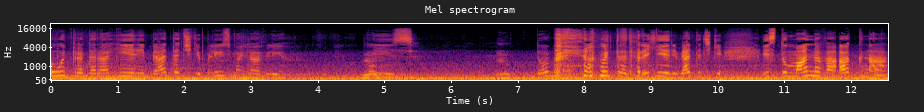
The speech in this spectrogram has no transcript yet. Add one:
утро, дорогие ребяточки. Please, my lovely. Please. No. Доброе утро, дорогие ребяточки из туманного окна.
